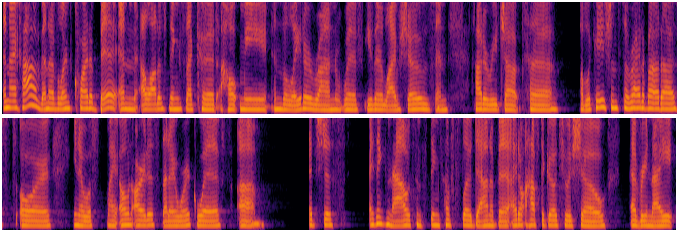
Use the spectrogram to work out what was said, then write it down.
and I have, and I've learned quite a bit and a lot of things that could help me in the later run with either live shows and how to reach out to publications to write about us or, you know, with my own artists that I work with. Um, it's just, I think now since things have slowed down a bit, I don't have to go to a show every night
